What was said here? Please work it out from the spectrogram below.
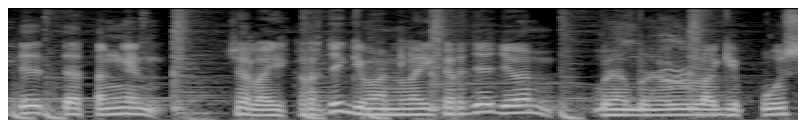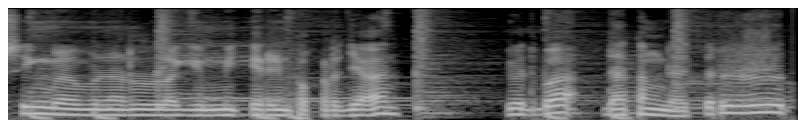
Dia datengin saya lagi kerja gimana lagi kerja John benar-benar lu lagi pusing benar-benar lu lagi mikirin pekerjaan. Tiba-tiba datang deh terus.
